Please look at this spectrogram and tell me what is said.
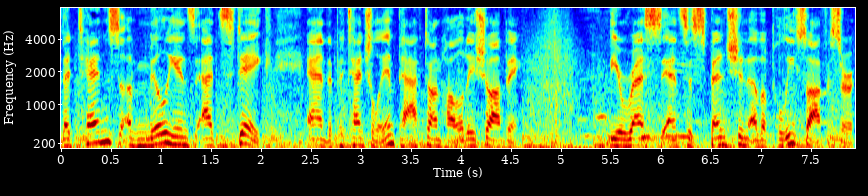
the tens of millions at stake, and the potential impact on holiday shopping. The arrests and suspension of a police officer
